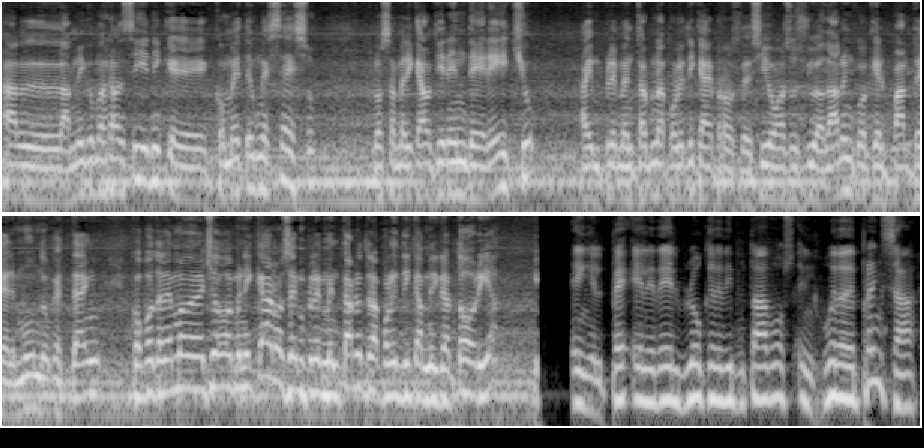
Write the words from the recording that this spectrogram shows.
al amigo Marrancini que comete un exceso. Los americanos tienen derecho a implementar una política de protección a sus ciudadanos en cualquier parte del mundo que estén, como tenemos derecho dominicanos a implementar nuestra política migratoria. En el PLD, el bloque de diputados, en rueda de prensa,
